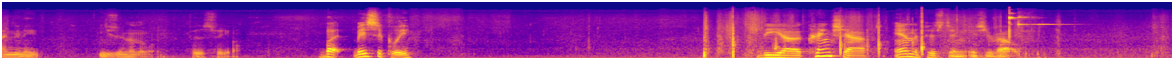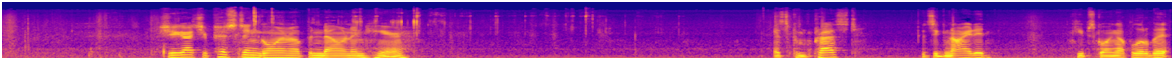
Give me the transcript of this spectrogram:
I'm going to use another one for this video. But basically, the uh, crankshaft and the piston is your valve. So you got your piston going up and down in here. It's compressed, it's ignited, keeps going up a little bit.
